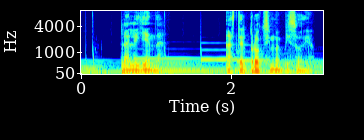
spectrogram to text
la leyenda. Hasta el próximo episodio.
